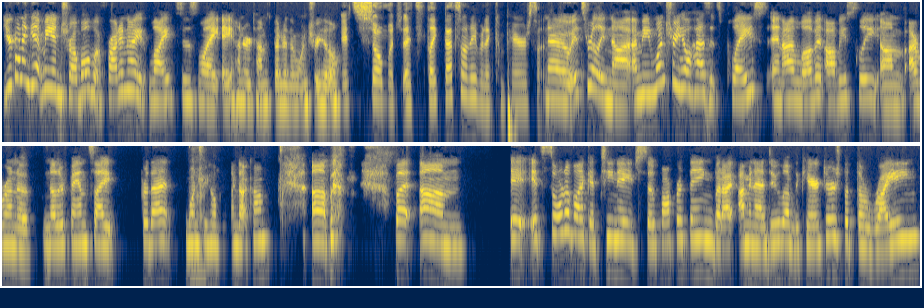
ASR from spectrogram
you're gonna get me in trouble, but Friday Night Lights is like 800 times better than One Tree Hill. It's so much. It's like that's not even a comparison. No, it's really not. I mean, One Tree Hill has its place, and I love it. Obviously, um, I run a, another fan site for that, OneTreeHillblog.com. Um, but um, it, it's sort of like a teenage soap opera thing. But I, I mean, I do love the characters, but the writing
